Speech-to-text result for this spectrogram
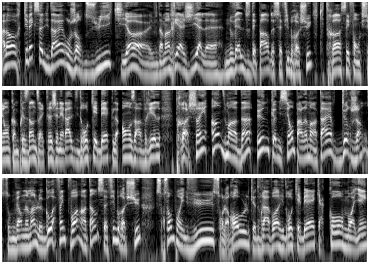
Alors, Québec solidaire aujourd'hui qui a évidemment réagi à la nouvelle du départ de Sophie Brochu qui quittera ses fonctions comme présidente directrice générale d'Hydro-Québec le 11 avril prochain en demandant une commission parlementaire d'urgence au gouvernement Legault afin de pouvoir entendre Sophie Brochu sur son point de vue, sur le rôle que devrait avoir Hydro-Québec à court, moyen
